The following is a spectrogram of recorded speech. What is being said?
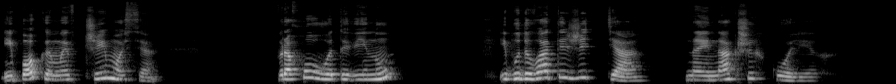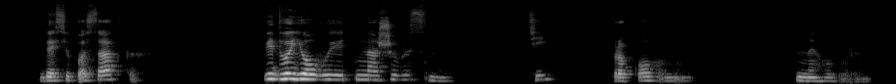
І поки ми вчимося враховувати війну і будувати життя на інакших коліях, десь у посадках, відвоюють нашу весну ті, про кого ми не говоримо.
